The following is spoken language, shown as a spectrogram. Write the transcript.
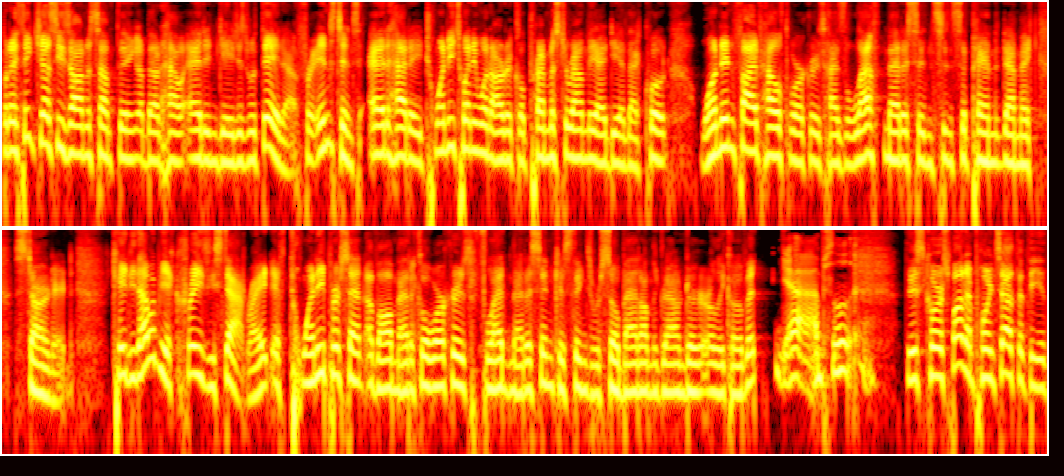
But I think Jesse's onto something about how Ed engages with data. For instance, Ed had a 2021 article premised around the idea that, quote, one in five health workers has left medicine since the pandemic started. Katie, that would be a crazy stat, right? If 20% of all medical workers fled medicine because things were so bad on the ground during early COVID. Yeah, absolutely. This correspondent points out that the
